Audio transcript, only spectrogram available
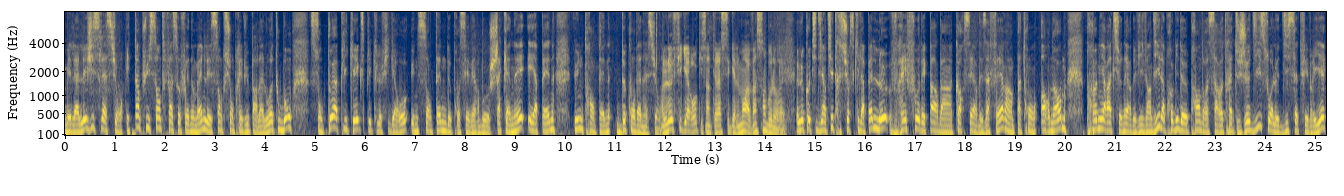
Mais la législation est impuissante face au phénomène. Les sanctions prévues par la loi Toubon sont peu appliquées, explique le Figaro. Une centaine de procès-verbaux chaque année et à peine une trentaine de condamnations. Le Figaro qui s'intéresse également à Vincent Bolloré. Le quotidien titre sur ce qu'il appelle le vrai faux départ d'un corsaire des affaires, un patron hors norme, premier actionnaire de Vivendi. Il a promis de prendre sa retraite jeudi, soit le 17 février,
